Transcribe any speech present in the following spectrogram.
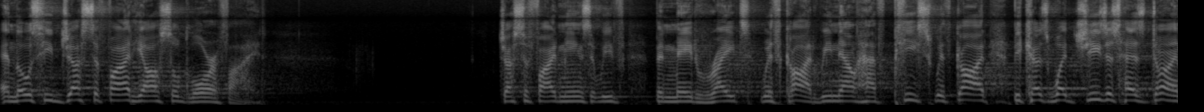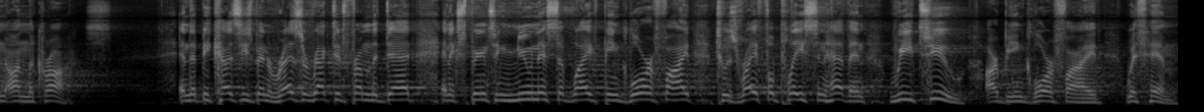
and those he justified, he also glorified. Justified means that we've been made right with God. We now have peace with God because what Jesus has done on the cross. And that because he's been resurrected from the dead and experiencing newness of life, being glorified to his rightful place in heaven, we too are being glorified with him.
